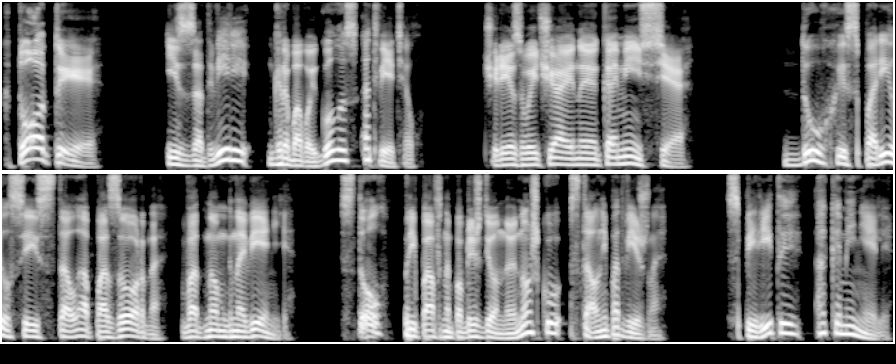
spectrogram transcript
кто ты?» Из-за двери гробовой голос ответил. «Чрезвычайная комиссия». Дух испарился из стола позорно, в одно мгновение. Стол, припав на поврежденную ножку, стал неподвижно. Спириты окаменели.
